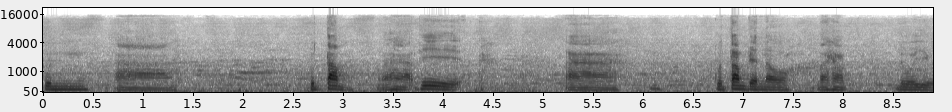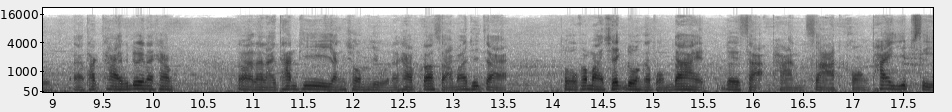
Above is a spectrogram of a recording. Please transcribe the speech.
คุณ อ่า คุณตั้มนะฮะ ที่ อ่า คุณตั้มเปียโนนะครับ ดูอยู่ ทักทายไปด้วยนะครับ ก็หลาย ๆ ท่านที่ยังชมอยู่นะครับ ก็สามารถที่จะโทรเข้ามาเช็คดวงกับผมได้ โดยสะผ่านศาสตร์ของไพ่ยิปซี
